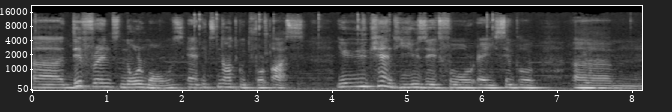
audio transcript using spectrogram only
uh, different normals and it's not good for us you, you can't use it for a simple um,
